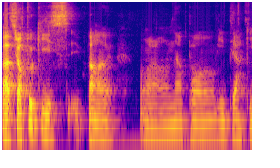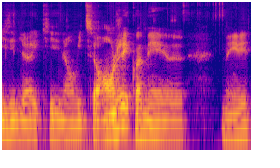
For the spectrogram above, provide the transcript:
enfin, surtout qu'il. Enfin, on n'a pas envie de dire qu'il a envie de se ranger, quoi, mais, euh, mais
